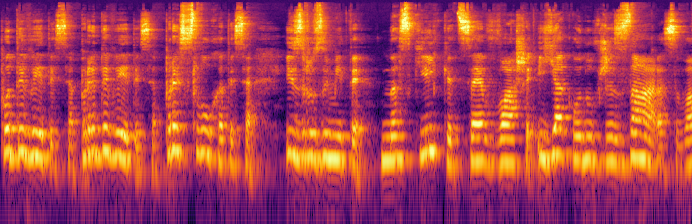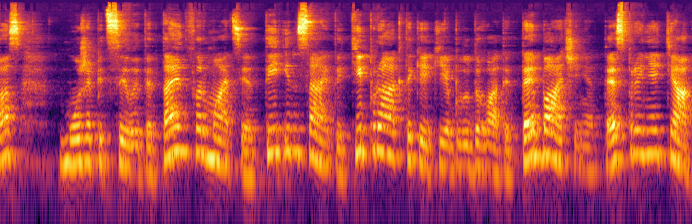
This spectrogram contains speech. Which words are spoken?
подивитися, придивитися, прислухатися і зрозуміти, наскільки це ваше, і як воно вже зараз вас може підсилити. Та інформація, ті інсайти, ті практики, які я буду давати, те бачення, те сприйняття,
